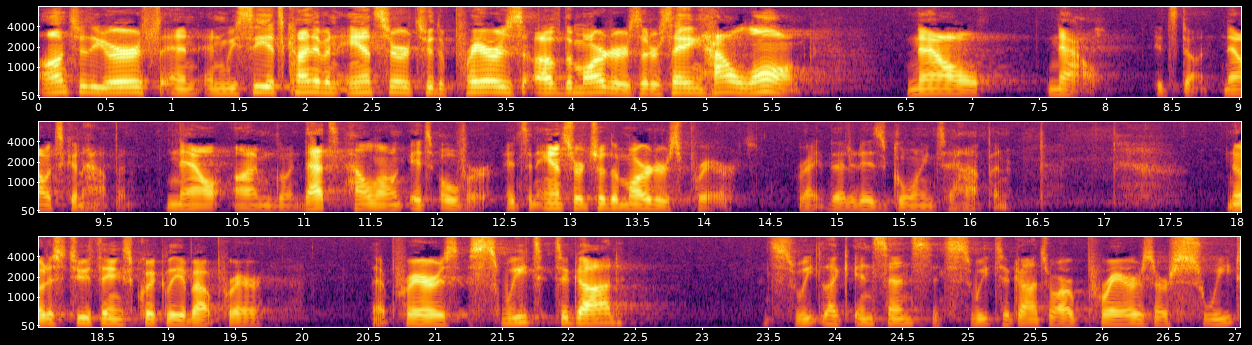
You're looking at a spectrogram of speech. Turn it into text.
onto the earth, and, and we see it's kind of an answer to the prayers of the martyrs that are saying, How long? Now now it's done. Now it's going to happen. Now I'm going. That's how long it's over. It's an answer to the martyr's prayer, right? That it is going to happen. Notice two things quickly about prayer that prayer is sweet to God. It's sweet like incense, it's sweet to God. So our prayers are sweet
